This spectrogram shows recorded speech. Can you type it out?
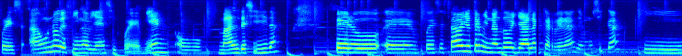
pues aún no defino bien si fue bien o mal decidida, pero eh, pues estaba yo terminando ya la carrera de música y,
